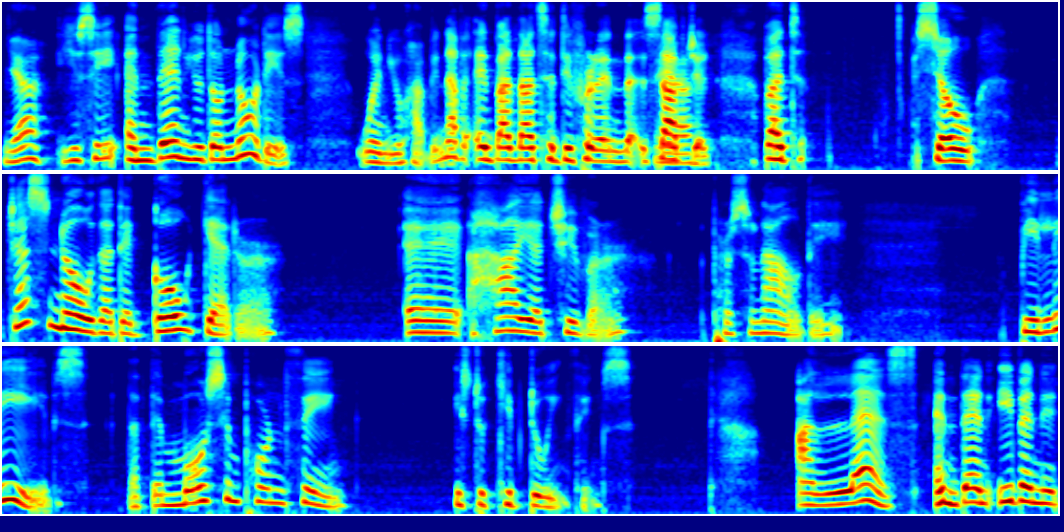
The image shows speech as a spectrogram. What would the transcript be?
Yeah. you see? And then you don't notice when you have enough. And but that's a different uh, subject. But so just know that a go-getter a high achiever personality believes that the most important thing is to keep doing things. Unless and then even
